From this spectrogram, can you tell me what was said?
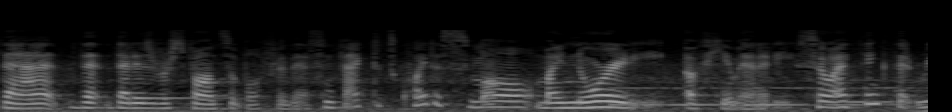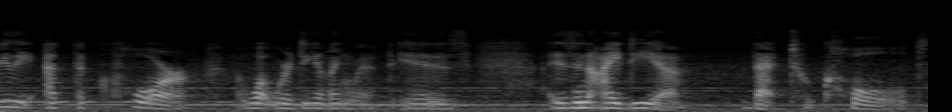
that, that, that is responsible for this. In fact, it's quite a small minority of humanity. So I think that really at the core of what we're dealing with is is an idea that took hold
